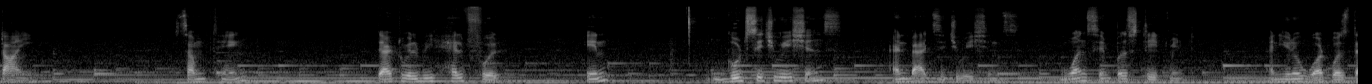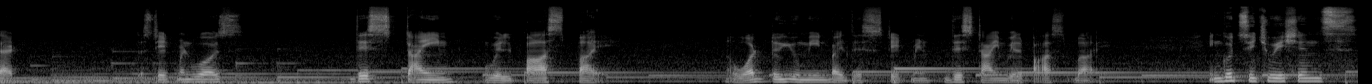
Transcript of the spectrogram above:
time. Something that will be helpful in good situations and bad situations. One simple statement. And you know what was that? The statement was This time will pass by. Now, what do you mean by this statement? This time will pass by in good situations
